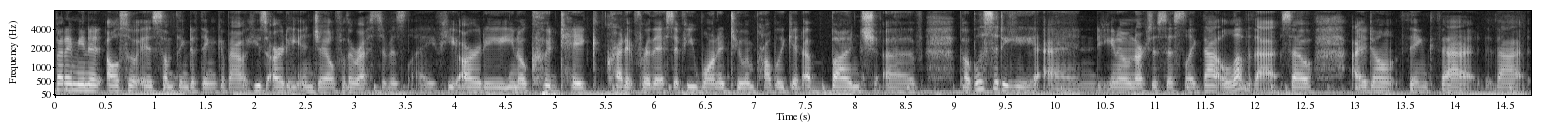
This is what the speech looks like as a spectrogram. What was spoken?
But I mean, it also is something to think about. He's already in jail for the rest of his life. He already, you know, could take credit for this if he wanted to and probably get a bunch of publicity and, you know, narcissists like that love that. So I don't think that that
